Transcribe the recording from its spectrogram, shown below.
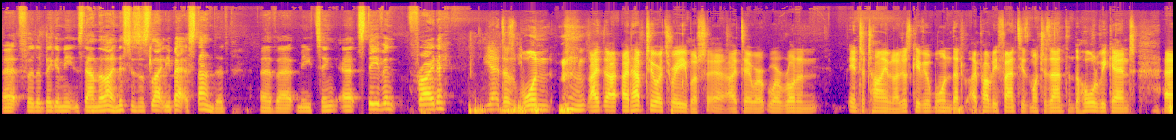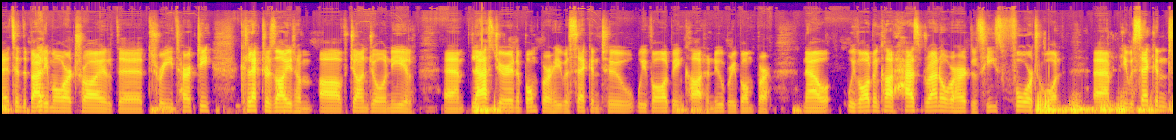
uh, for the bigger meetings down the line. This is a slightly better standard of uh, meeting. Uh, Stephen, Friday? Yeah, there's one. I'd, I'd have two or three, but uh, I'd say we're, we're running into time. And I'll just give you one that I probably fancy as much as Anton the whole weekend. Uh, it's in the Ballymore trial, the 330 collector's item of Jonjo O'Neill. Um, last year in a bumper, he was second to We've All Been Caught, a Newbury bumper. Now, We've All Been Caught hasn't ran over hurdles. He's four to one. Um, he was second,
